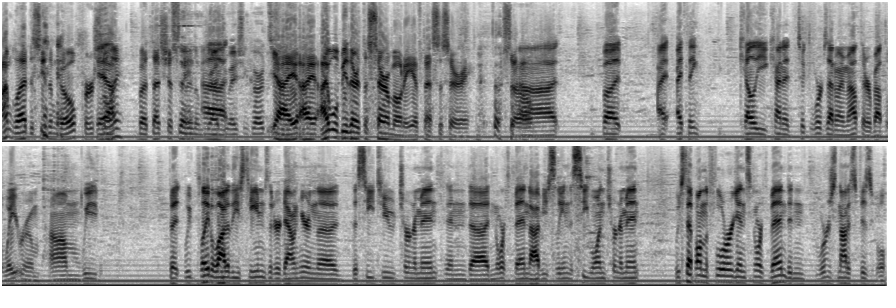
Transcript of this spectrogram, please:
I'm glad to see them go personally, yeah. but that's just sending them graduation uh, cards. Yeah, I, I, I, will be there at the ceremony if necessary. So, uh, but I, I think Kelly kind of took the words out of my mouth there about the weight room. Um, we but we played a lot of these teams that are down here in the, the C2 tournament and uh, North Bend, obviously, in the C1 tournament. We step on the floor against North Bend, and we're just not as physical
